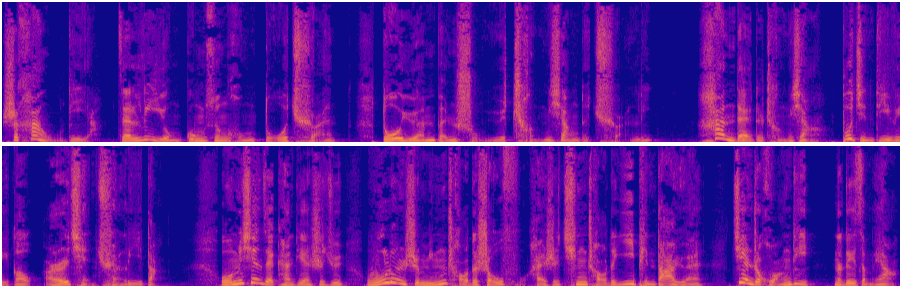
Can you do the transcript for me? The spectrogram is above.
是汉武帝呀，在利用公孙弘夺权，夺原本属于丞相的权力。汉代的丞相不仅地位高，而且权力大。我们现在看电视剧，无论是明朝的首辅，还是清朝的一品大员，见着皇帝那得怎么样？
